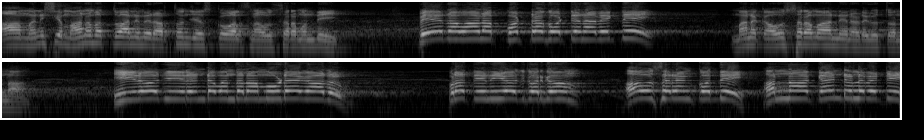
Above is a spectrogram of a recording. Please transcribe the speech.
ఆ మనిషి మానవత్వాన్ని మీరు అర్థం చేసుకోవాల్సిన అవసరం ఉంది. పేదవాడ పొట్టగొట్టిన వ్యక్తి మనకు అవసరమా నేను అడుగుతున్నా. ఈరోజు ఈ రెండు వందల మూడే కాదు. ప్రతి నియోజకవర్గం అవసరం కొద్దీ అన్నా క్యాంటీన్లు పెట్టి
